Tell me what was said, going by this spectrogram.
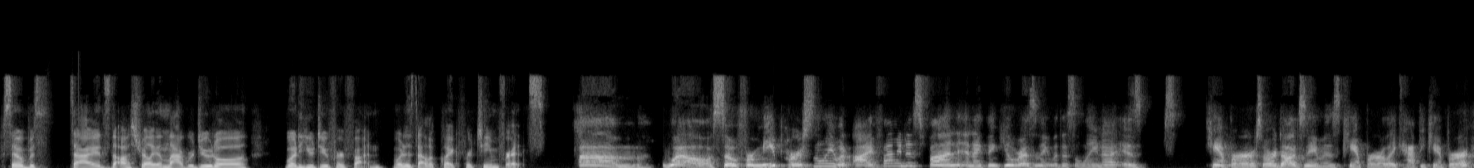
so besides the Australian Labradoodle, what do you do for fun? What does that look like for Team Fritz? Um, well, so for me personally, what I find is fun, and I think you'll resonate with this, Elena, is camper. So our dog's name is Camper, like happy camper.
